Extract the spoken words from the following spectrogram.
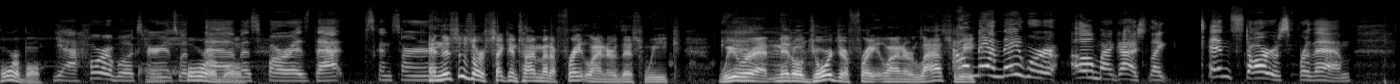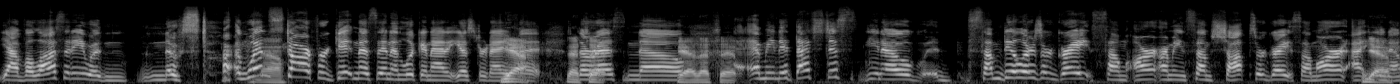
horrible. yeah, horrible experience with Horrible. them as far as that's concerned. And this is our second time at a Freightliner this week. We were at Middle Georgia Freightliner last oh, week. Oh man, they were oh my gosh, like 10 stars for them. Yeah, Velocity with no star. One No. star for getting us in and looking at it yesterday, Yeah, but the it. rest no. Yeah, that's it. I mean, it, that's just, you know, some dealers are great, some aren't. I mean, some shops are great, some aren't. I, Yeah, you know.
